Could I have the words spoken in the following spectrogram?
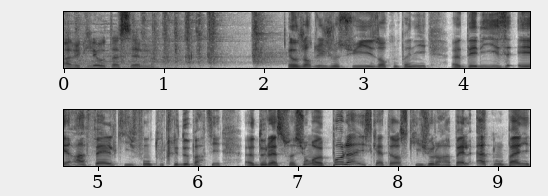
avec Léo Tassel. Et aujourd'hui, je suis en compagnie euh, d'Élise et Raphaël qui font toutes les deux parties euh, de l'association euh, Polaris 14 qui, je le rappelle, accompagne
